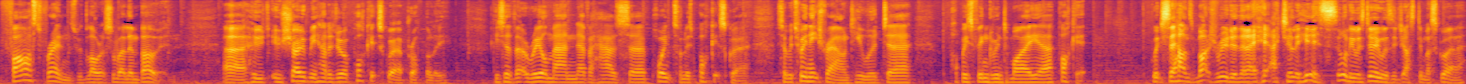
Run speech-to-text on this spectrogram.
fast friends with Laurence Llewelyn Bowen, uh, who, who showed me how to do a pocket square properly. He said that a real man never has uh, points on his pocket square. So between each round, he would uh, pop his finger into my uh, pocket, which sounds much ruder than it actually is. All he was doing was adjusting my square.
